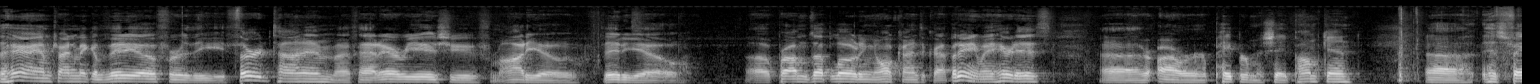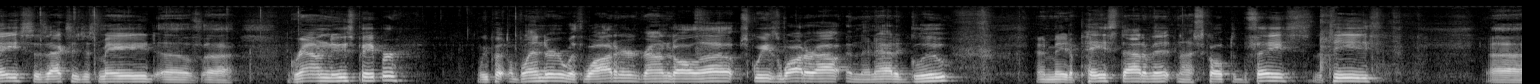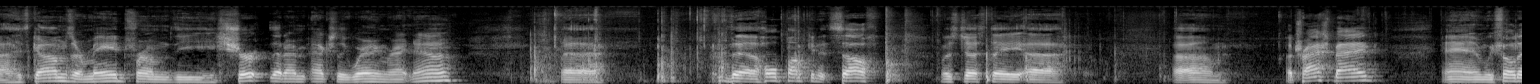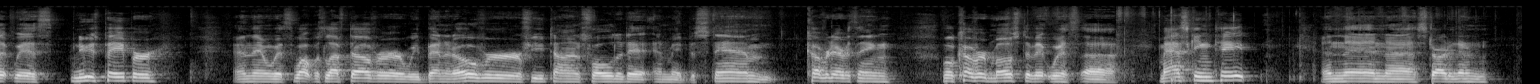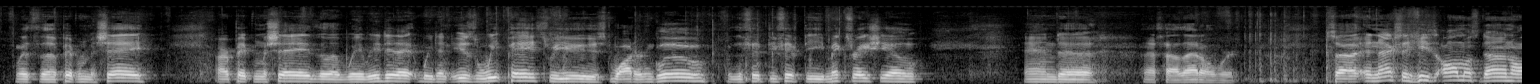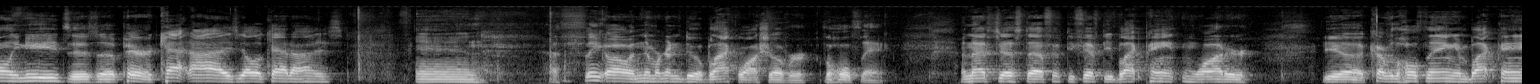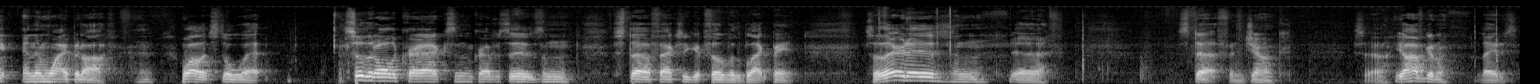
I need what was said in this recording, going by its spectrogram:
So here I am trying to make a video for the third time. I've had every issue from audio, video, uh, problems uploading, all kinds of crap. But anyway, here it is. Uh, our paper mache pumpkin. Uh, his face is actually just made of uh, ground newspaper. We put in a blender with water, ground it all up, squeezed water out, and then added glue and made a paste out of it. And I sculpted the face, the teeth, uh, his gums are made from the shirt that I'm actually wearing right now. Uh, the whole pumpkin itself was just a uh, um, a trash bag, and we filled it with newspaper, and then with what was left over, we bent it over a few times, folded it, and made the stem. Covered everything. Well, covered most of it with uh, masking tape and then uh, started in with uh, paper mache. Our paper mache, the way we did it, we didn't use wheat paste, we used water and glue with a 50-50 mix ratio, and uh, that's how that all worked. So, and actually he's almost done, all he needs is a pair of cat eyes, yellow cat eyes, and I think, oh, and then we're going to do a black wash over the whole thing. And that's just 50-50 black paint and water. You uh, cover the whole thing in black paint and then wipe it off while it's still wet. So that all the cracks and crevices and stuff actually get filled with the black paint. So there it is and uh, stuff and junk. So y'all have a good one. Ladies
